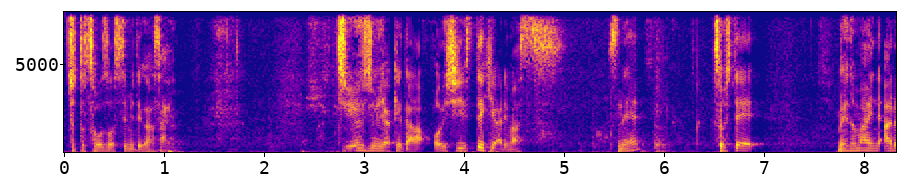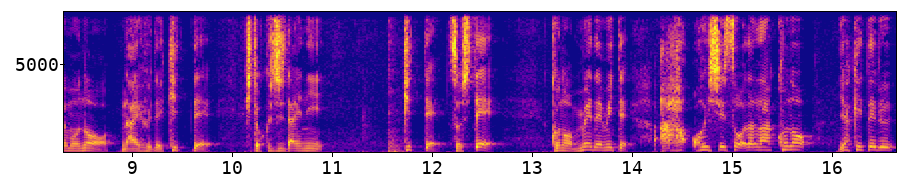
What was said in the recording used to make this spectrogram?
ちょっと想像してみてください。じゅうじゅう焼けた美味しいステーキがあります。ですね。そして目の前にあるものをナイフで切って一口大に切ってそしてこの目で見てああ美味しそうだな。この焼けてる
